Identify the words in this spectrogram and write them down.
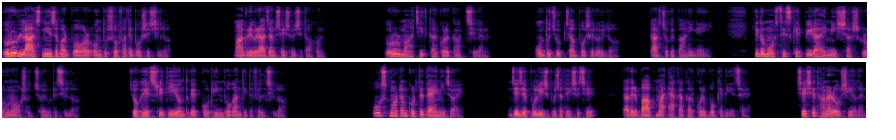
তরুর লাশ নিয়ে যাবার পর অন্তু সোফাতে বসেছিল। মাগরীবের আজান শেষ হয়েছে তখন। তরুর মা চিৎকার করে কাঁদছিলেন। অন্তু চুপচাপ বসে রইল। তার চোখে পানি নেই। কিন্তু মস্তিষ্কের পীড়ায় নিঃশ্বাস গ্রহণও অসহ্য হয়ে উঠেছিল। চোখের স্মৃতি অন্তুকে কঠিন ভোগান্তিতে ফেলছিল। পোস্টমর্টম করতে দেয়নি জয়। যে যে পুলিশ বোঝাতে এসেছে, তাদের বাপ মা একাকার করে বকে দিয়েছে। শেষে থানার ওসি এলেন।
